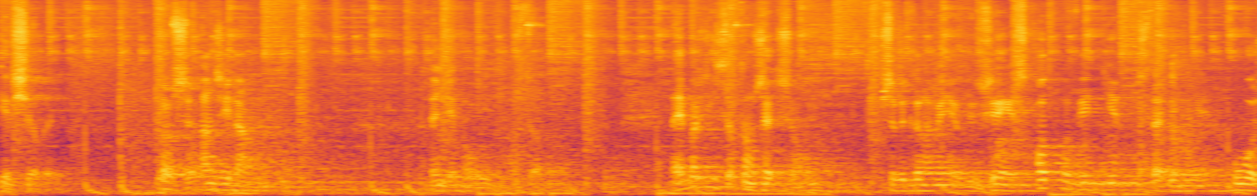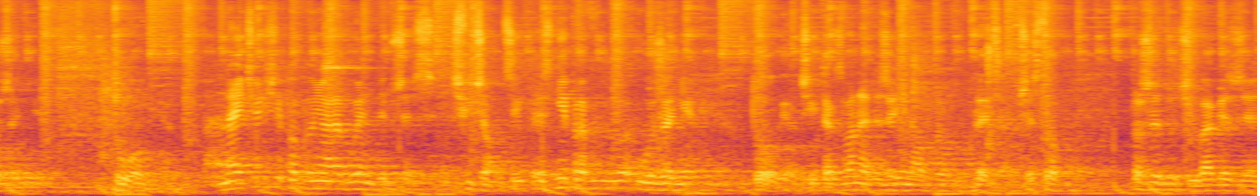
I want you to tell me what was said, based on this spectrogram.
piersiowej. Proszę, Andrzej nam będzie mówił to. Najbardziej istotną rzeczą przy wykonywaniu ćwiczenia jest odpowiednie ustawienie, ułożenie tułowia. Najczęściej popełniane błędy przez ćwiczących to jest nieprawidłowe ułożenie tułowia, czyli tak zwane leżenie na okrągłych plecach. Przez to proszę zwrócić uwagę, że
